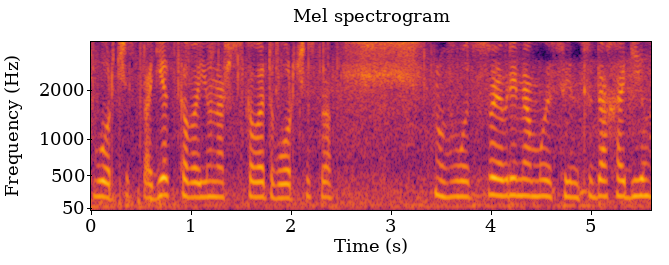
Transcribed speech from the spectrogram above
творчество, детского юношеского творчества. Вот, в свое время мой сын сюда ходил.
